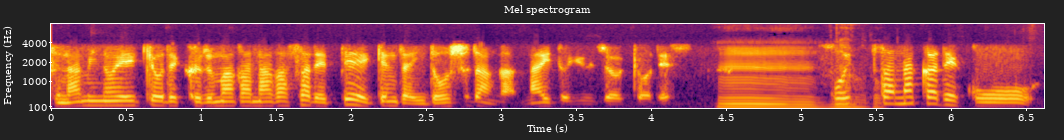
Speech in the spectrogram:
津波の影響で車が流されて、現在、移動手段がないという状況です。うそういった中でこう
